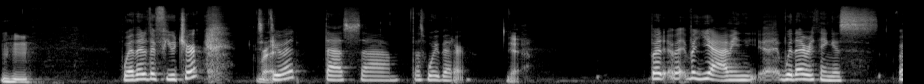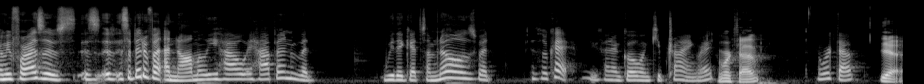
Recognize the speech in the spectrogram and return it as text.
mm-hmm. Weather the future to right. do it. That's um, that's way better. Yeah. But, but, but yeah, I mean, with everything is I mean for us it's, it's, it's a bit of an anomaly how it happened, but we did get some no's, but it's okay. You kind of go and keep trying, right? It worked out. It worked out. Yeah.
